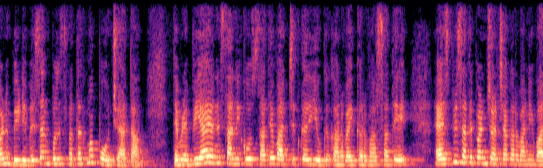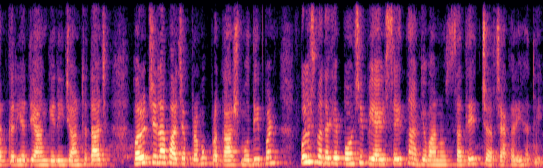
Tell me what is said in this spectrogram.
પણ બી ડિવિઝન પોલીસ મથકમાં પહોંચ્યા હતા. તેમણે પીઆઈ અને સ્થાનિકો સાથે વાતચીત કરી યોગ્ય કાર્યવાહી કરવા સાથે એસપી સાથે પણ ચર્ચા કરવાની વાત કરી હતી. આ અંગેની જાણ થતાં જ ભરૂચ જિલ્લા ભાજપ પ્રમુખ પ્રકાશ મોદી પણ પોલીસ મથકે પહોંચી પીઆઈ સહિતના આગેવાનો સાથે ચર્ચા કરી હતી.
